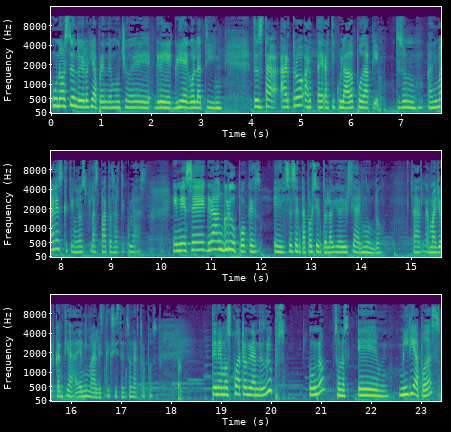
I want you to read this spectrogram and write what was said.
uno estudiando biología aprende mucho de griego, latín. Entonces está artro, ar- eh, articulado, podapié. Entonces son animales que tienen los- las patas articuladas. En ese gran grupo, que es el 60% de la biodiversidad del mundo, o sea, la mayor cantidad de animales que existen son artrópodos tenemos cuatro grandes grupos. Uno son los eh, miriápodas,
